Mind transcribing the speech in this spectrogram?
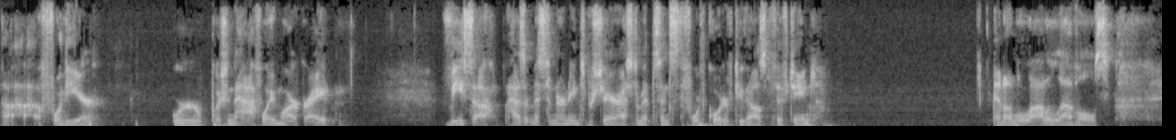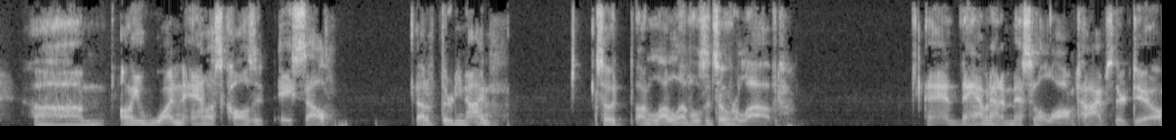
uh, for the year. We're pushing the halfway mark, right? Visa hasn't missed an earnings per share estimate since the fourth quarter of 2015. And on a lot of levels, um, only one analyst calls it a sell out of 39. So on a lot of levels, it's overloved. And they haven't had a miss in a long time, so they're due.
